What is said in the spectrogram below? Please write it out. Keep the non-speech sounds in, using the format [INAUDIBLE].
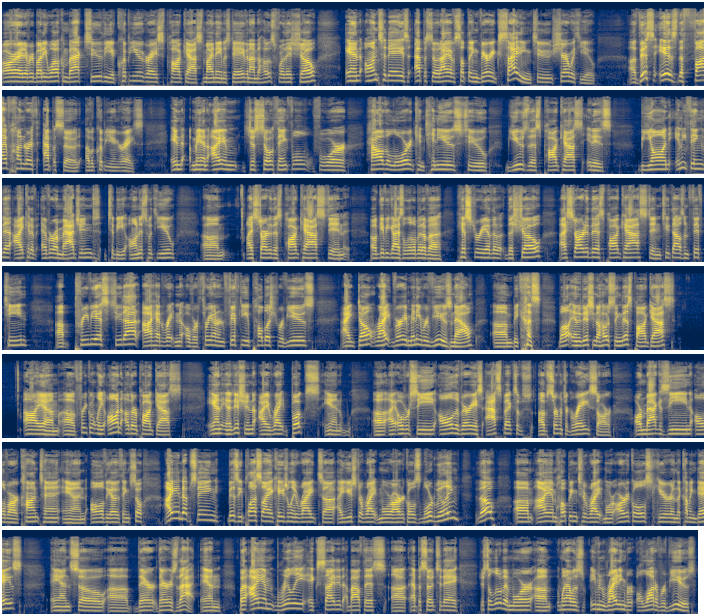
All right, everybody, welcome back to the Equipping You Grace podcast. My name is Dave, and I'm the host for this show. And on today's episode, I have something very exciting to share with you. Uh, this is the 500th episode of Equipping You Grace. And man, I am just so thankful for how the Lord continues to use this podcast. It is beyond anything that I could have ever imagined, to be honest with you. Um, I started this podcast, and I'll give you guys a little bit of a history of the, the show. I started this podcast in 2015. Uh, previous to that, I had written over 350 published reviews. I don't write very many reviews now um, [LAUGHS] because, well, in addition to hosting this podcast, I am uh, frequently on other podcasts. And in addition, I write books and uh, I oversee all the various aspects of, of Servants of Grace, our, our magazine, all of our content, and all the other things. So I end up staying busy. Plus, I occasionally write, uh, I used to write more articles. Lord willing, though, um, I am hoping to write more articles here in the coming days and so uh, there there's that. And but i am really excited about this uh, episode today. Just a little bit more um, when i was even writing a lot of reviews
